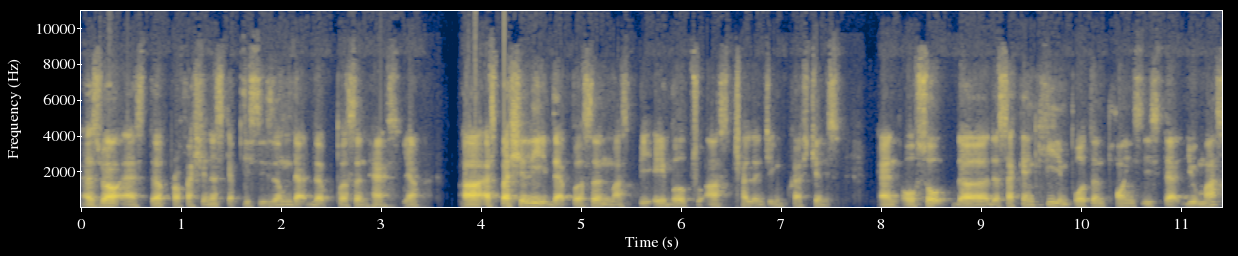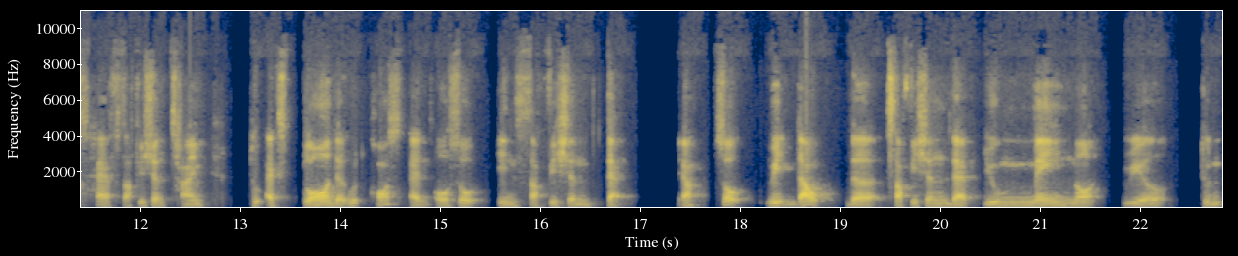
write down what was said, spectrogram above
as well as the professional skepticism that the person has, yeah. Uh, especially that person must be able to ask challenging questions and also the, the second key important point is that you must have sufficient time to explore the root cause and also insufficient depth. Yeah. So without the sufficient depth, you may not real to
